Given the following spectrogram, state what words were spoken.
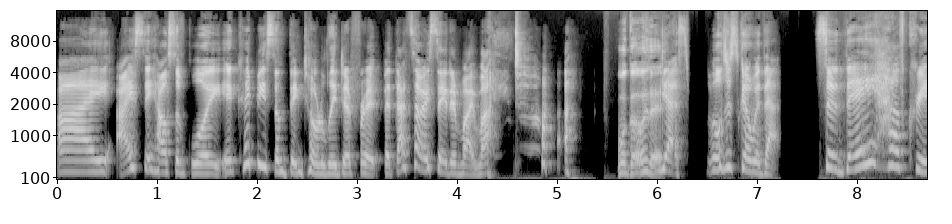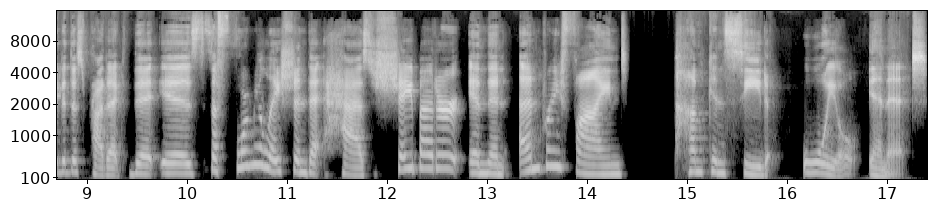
I. I say Haus of Gloi. It could be something totally different, but that's how I say it in my mind. we'll go with it. Yes, we'll just go with that. So they have created this product that is a formulation that has shea butter and then unrefined pumpkin seed oil in it.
